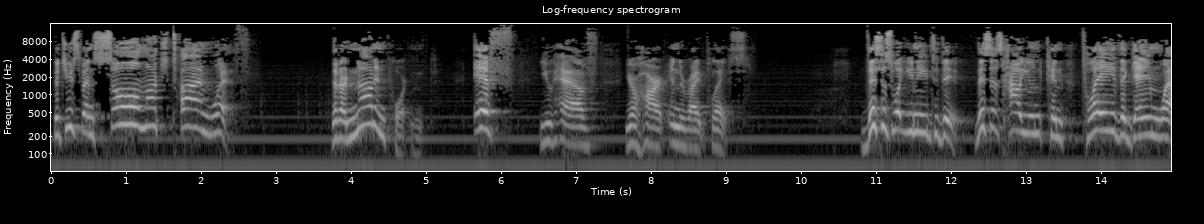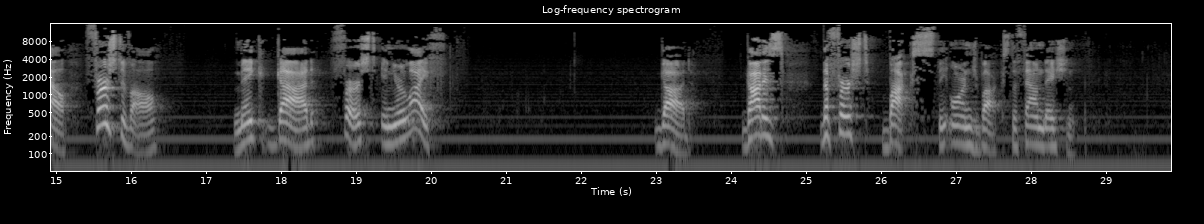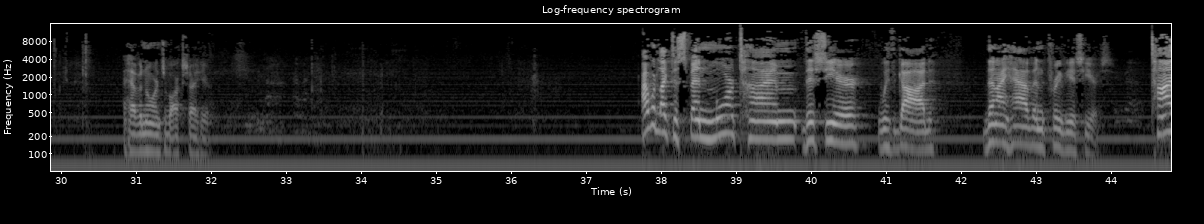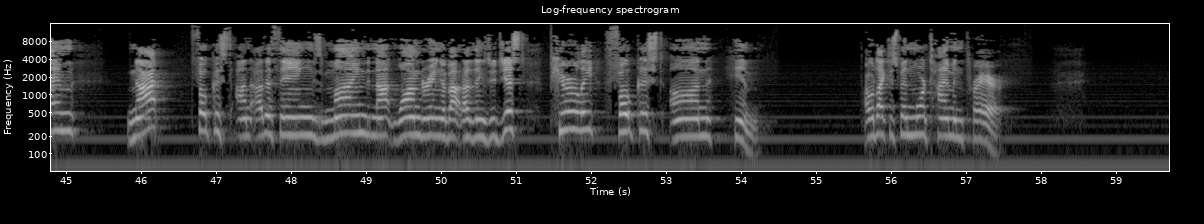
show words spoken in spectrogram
that you spend so much time with that are not important if you have your heart in the right place. This is what you need to do. This is how you can play the game well. First of all, make God first in your life. God. God is the first box, the orange box, the foundation. I have an orange box right here. I would like to spend more time this year with God than I have in previous years. Time not focused on other things, mind not wandering about other things, but just purely focused on Him. I would like to spend more time in prayer.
